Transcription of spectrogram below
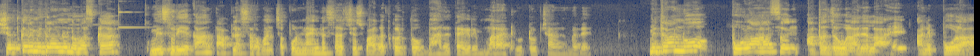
शेतकरी मित्रांनो नमस्कार. मी सूर्यकांत आपल्या सर्वांचं पुन्हा एकदा सरचे स्वागत करतो भारत ॲग्री मराठी युट्यूब चॅनलमध्ये मित्रांनो पोळा हा सण आता जवळ आलेला आहे आणि पोळा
